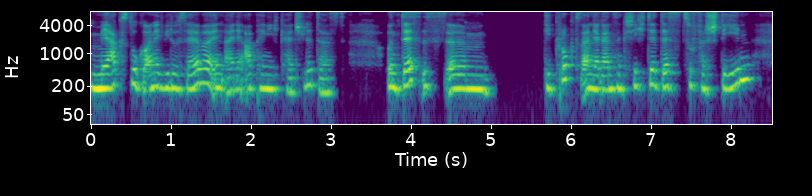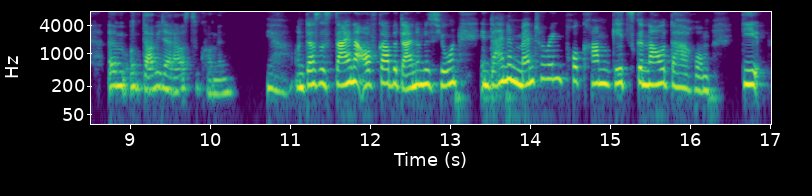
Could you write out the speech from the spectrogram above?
merkst du gar nicht, wie du selber in eine Abhängigkeit schlitterst. Und das ist ähm, die Krux an der ganzen Geschichte, das zu verstehen ähm, und da wieder rauszukommen. Ja, und das ist deine Aufgabe, deine Mission. In deinem Mentoring-Programm geht es genau darum, die,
